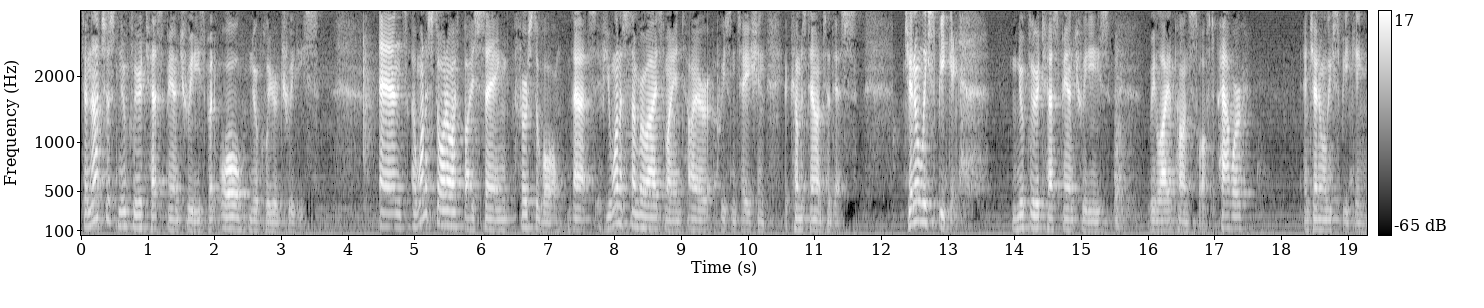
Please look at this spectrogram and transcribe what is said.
to not just nuclear test ban treaties, but all nuclear treaties. And I want to start off by saying, first of all, that if you want to summarize my entire presentation, it comes down to this. Generally speaking, nuclear test ban treaties rely upon soft power, and generally speaking,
